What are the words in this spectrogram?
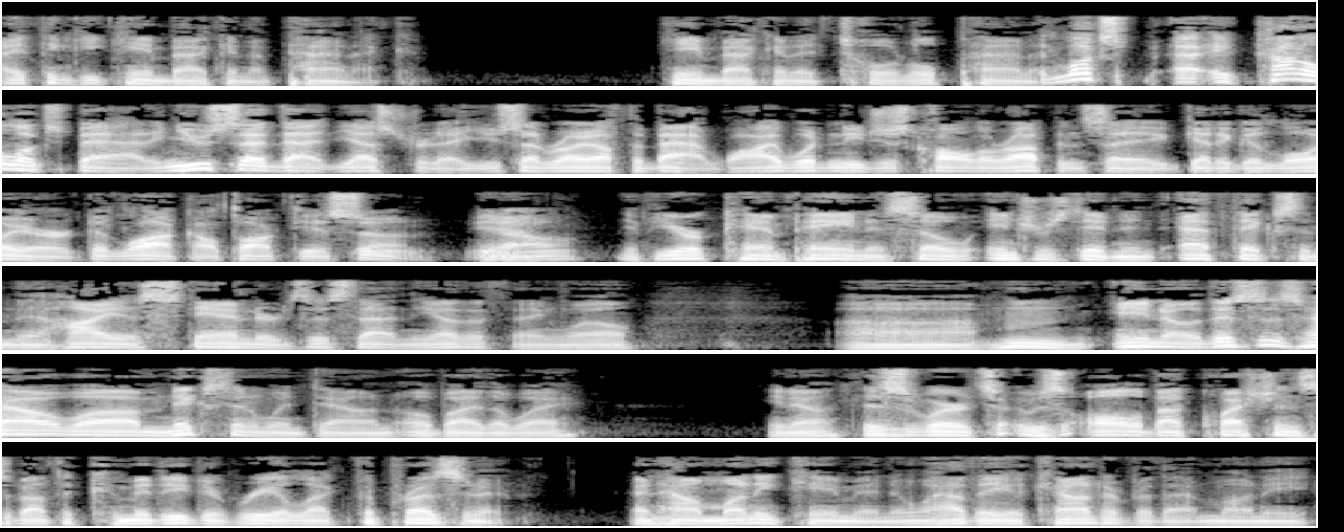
I think he came back in a panic. Came back in a total panic. It looks, uh, it kind of looks bad. And you said that yesterday. You said right off the bat, why wouldn't he just call her up and say, get a good lawyer, good luck, I'll talk to you soon, you Yeah. know? if your campaign is so interested in ethics and the highest standards, this, that, and the other thing, well, uh, hmm, you know, this is how um, Nixon went down. Oh, by the way, you know, this is where it's, it was all about questions about the committee to reelect the president and how money came in and how they accounted for that money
